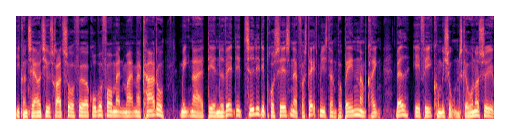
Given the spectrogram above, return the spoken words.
De konservatives retsordfører og gruppeformand Maj Mercado mener, at det er nødvendigt tidligt i processen at få statsministeren på banen omkring, hvad FE-kommissionen skal undersøge.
